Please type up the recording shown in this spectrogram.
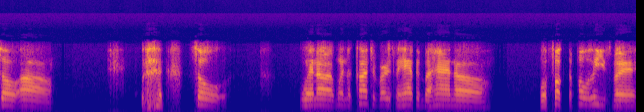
So, uh, so when uh when the controversy happened behind uh, well, fuck the police, man.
